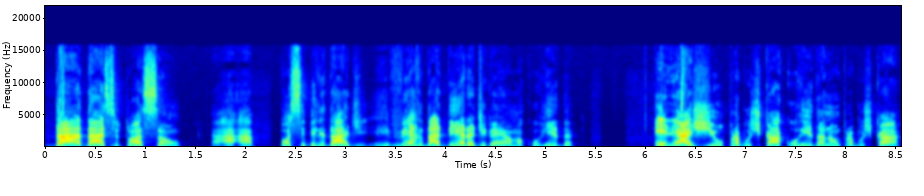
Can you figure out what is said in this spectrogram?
Dada a situação, a, a possibilidade verdadeira de ganhar uma corrida, ele agiu para buscar a corrida, não para buscar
